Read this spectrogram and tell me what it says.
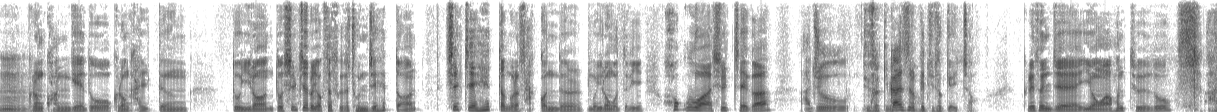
음. 그런 관계도 그런 갈등 또 이런 또 실제로 역사 속에서 존재했던 실제 했던 그런 사건들 뭐 이런 것들이 허구와 실제가 아주 깔스럽게 뒤섞여 있죠. 그래서 이제 이 영화 헌트도 아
